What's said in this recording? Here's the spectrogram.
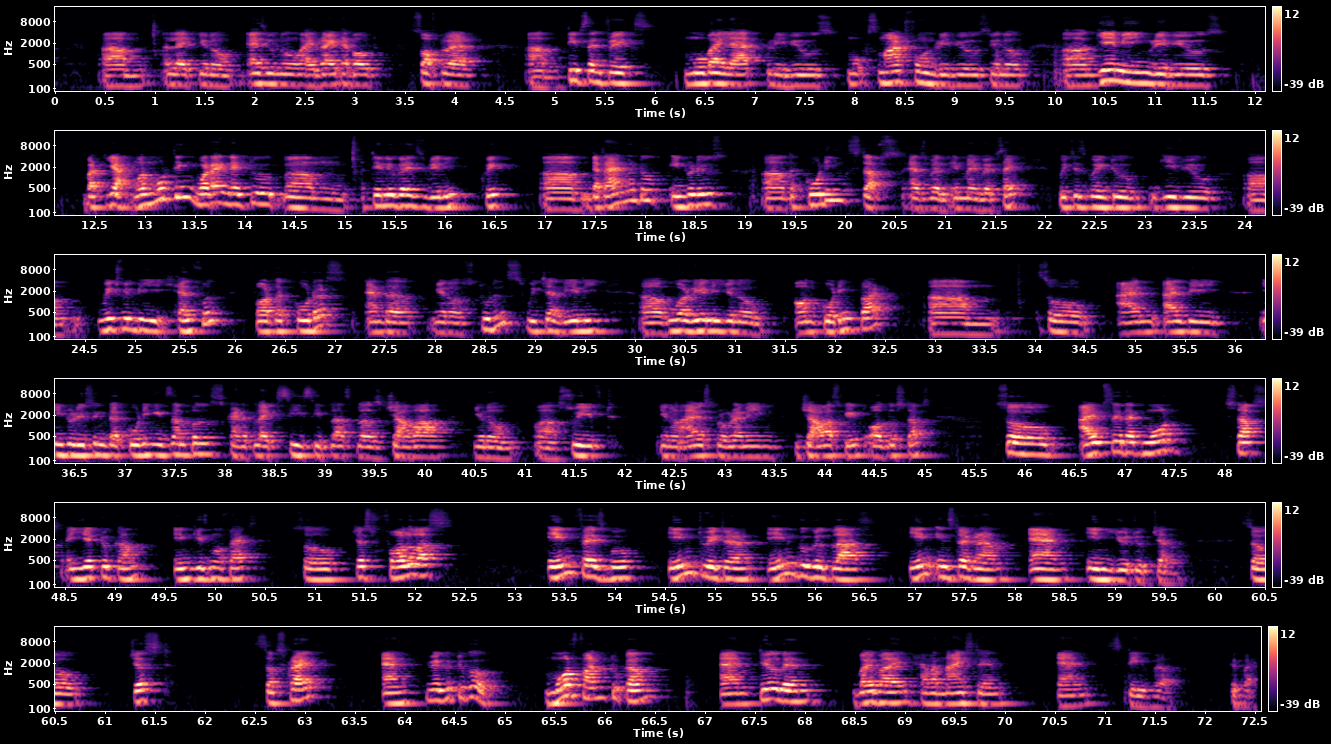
Um, like you know as you know i write about software um, tips and tricks mobile app reviews smartphone reviews you know uh, gaming reviews. But yeah one more thing what i like to um, tell you guys really quick um, that i'm going to introduce uh, the coding stuffs as well in my website which is going to give you um, which will be helpful for the coders and the you know students which are really uh, who are really you know on coding part. Um, so I'm I'll be introducing the coding examples kind of like C C++ Java you know uh, Swift you know iOS programming JavaScript all those stuffs. So I would say that more stuffs are yet to come in Gizmo Facts. So just follow us in Facebook in Twitter in Google Plus in Instagram and in YouTube channel. So just subscribe and you are good to go. More fun to come and till then bye bye have a nice day and stay well. Goodbye.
